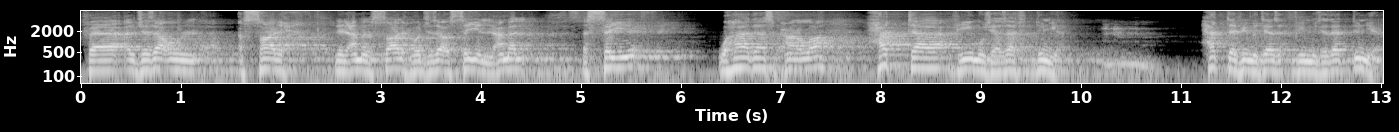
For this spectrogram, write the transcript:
فالجزاء الصالح للعمل الصالح والجزاء السيء للعمل السيء وهذا سبحان الله حتى في مجازات الدنيا. حتى في مجاز في مجازات الدنيا.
